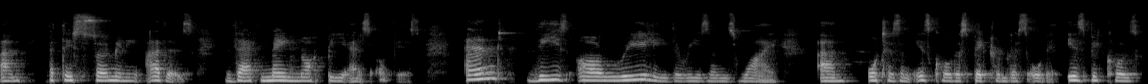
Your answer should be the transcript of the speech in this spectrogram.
Um, but there's so many others that may not be as obvious. And these are really the reasons why um, autism is called a spectrum disorder, is because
